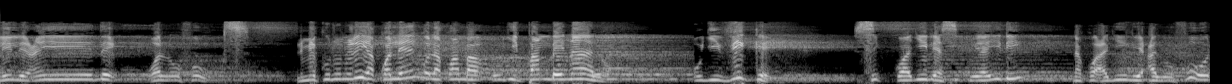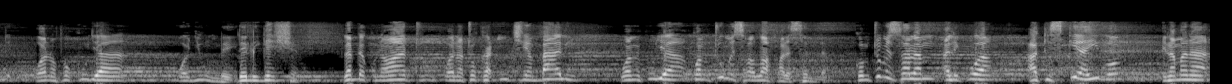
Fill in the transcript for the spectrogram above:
lil'id walufut nimekununulia kwa lengo la kwamba ujipambe nalo ujivike si kwa ajili ya siku ya Idi na kwa ajili ya al-wufud wanapokuja wajumbe delegation. Labda kuna watu wanatoka nchi ya mbali wamekuja kwa mtume sallallahu alaihi wasallam. Kwa mtume sallam alikuwa akisikia hivyo ina maana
